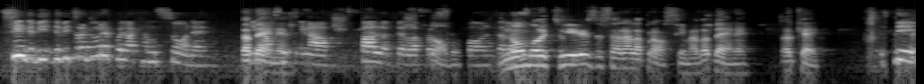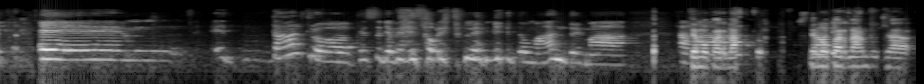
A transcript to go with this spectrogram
Sì, devi, devi tradurre quella canzone. Va Enough bene. enough. Falla per la prossima No. volta. No More Tears sarà la prossima, va bene? Ok. Sì, ehm, d'altro penso di aver esaurito le mie domande, ma... Stiamo ah, parlando, stiamo no, parlando già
